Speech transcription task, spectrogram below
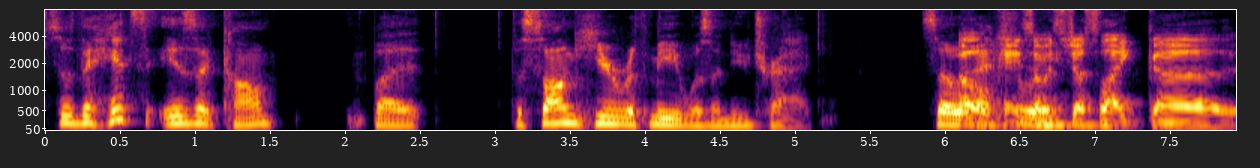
So The Hits is a comp, but the song Here With Me was a new track. So Oh, okay. So it's just like uh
